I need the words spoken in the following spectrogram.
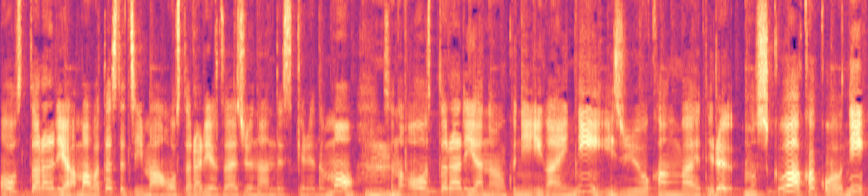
オーストラリアまあ私たち今オーストラリア在住なんですけれども、うん。そのオーストラリアの国以外に移住を考えてるもしくは過去に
